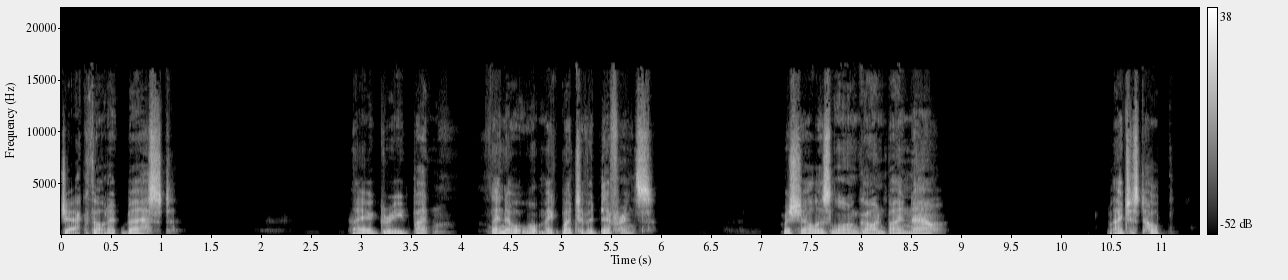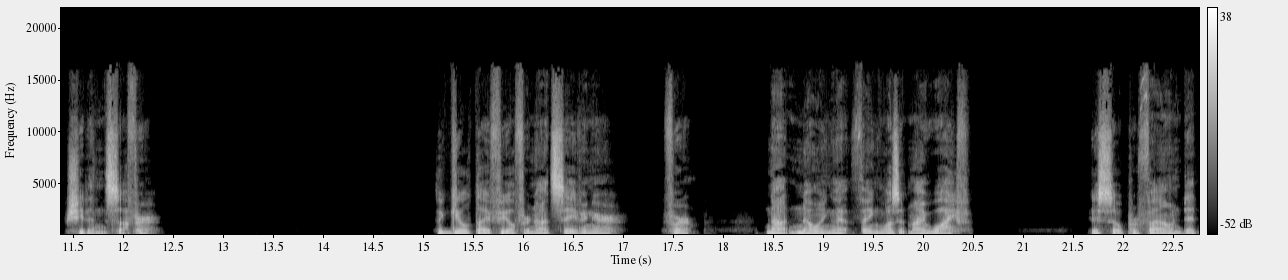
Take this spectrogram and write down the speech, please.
Jack thought it best. I agreed, but I know it won't make much of a difference. Michelle is long gone by now. I just hope she didn't suffer. The guilt I feel for not saving her, for not knowing that thing wasn't my wife, is so profound it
